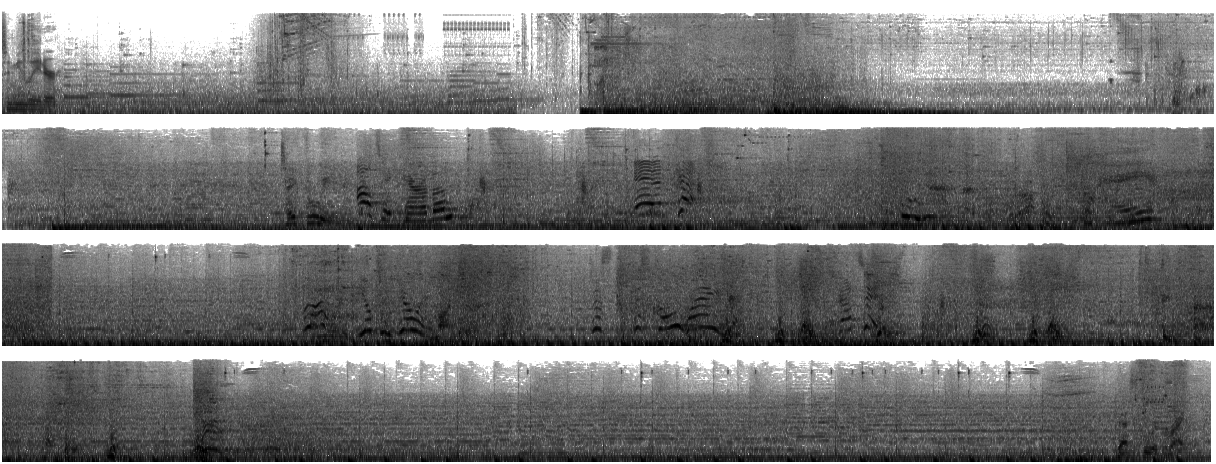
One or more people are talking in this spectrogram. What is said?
simulator. Take the lead. I'll take care of them. And catch! Okay. You can do it! My turn. Just, just go away! That's it! Best do it right.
